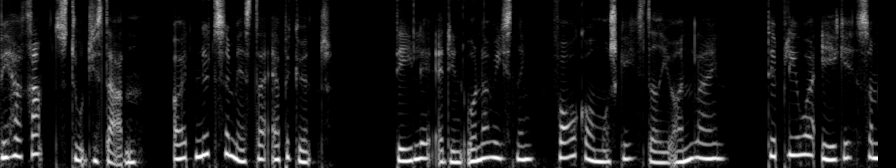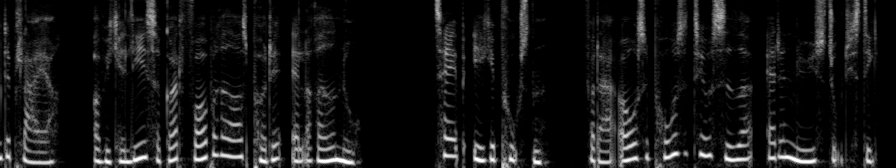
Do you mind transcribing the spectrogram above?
Vi har ramt studiestarten, og et nyt semester er begyndt. Dele af din undervisning foregår måske stadig online. Det bliver ikke, som det plejer, og vi kan lige så godt forberede os på det allerede nu. Tab ikke pusten, for der er også positive sider af den nye studiestil.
